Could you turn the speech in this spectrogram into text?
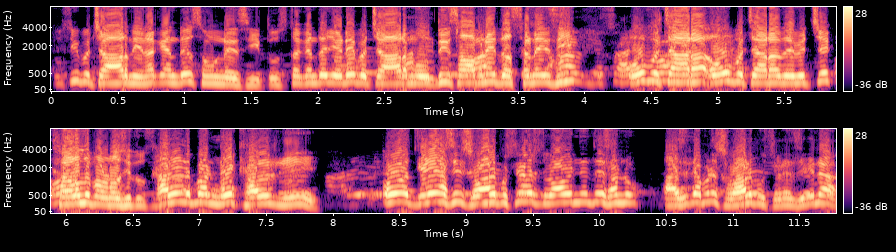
ਤੁਸੀਂ ਵਿਚਾਰ ਨਹੀਂ ਨਾ ਕਹਿੰਦੇ ਸੁਣਨੇ ਸੀ। ਤੁਸੀਂ ਤਾਂ ਕਹਿੰਦੇ ਜਿਹੜੇ ਵਿਚਾਰ ਮੋਦੀ ਸਾਹਿਬ ਨੇ ਦੱਸਣੇ ਸੀ ਉਹ ਵਿਚਾਰਾ ਉਹ ਵਿਚਾਰਾਂ ਦੇ ਵਿੱਚ ਖਲਲ ਪਾਉਣਾ ਸੀ ਤੁਸੀਂ। ਖਲਲ ਪਰ ਨਹੀਂ ਖਲਲ ਨਹੀਂ। ਉਹ ਜਿਹੜੇ ਅਸੀਂ ਸਵਾਲ ਪੁੱਛਣੇ ਉਹ ਜਵਾਬ ਨਹੀਂ ਦਿੰਦੇ ਸਾਨੂੰ। ਅਸੀਂ ਤਾਂ ਆਪਣੇ ਸਵਾਲ ਪੁੱਛਣੇ ਸੀਗੇ ਨਾ।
